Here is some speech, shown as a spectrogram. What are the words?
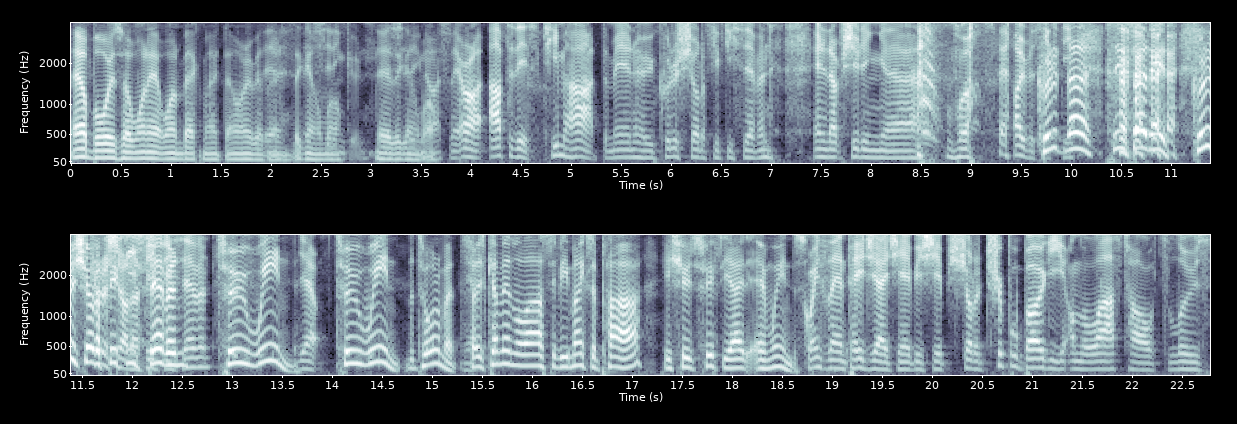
Our boys are one out, one back, mate. Don't worry about Yeah, that. They're going sitting well. good. Yeah, they're, they're going well. nicely. All right, after this, Tim Hart, the man who could have shot a 57, ended up shooting uh, well over 60. Could have no, think so again. Could have shot a Could have shot a 57, 57. to win. Yeah. To win the tournament. So he's come in the last. If he makes a par, he shoots 58 and wins. Queensland PGA Championship shot a triple bogey on the last hole to lose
